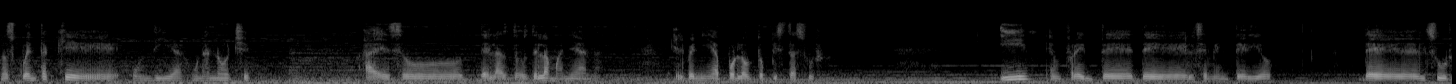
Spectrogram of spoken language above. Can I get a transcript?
Nos cuenta que un día, una noche, a eso de las 2 de la mañana, él venía por la autopista sur y enfrente del cementerio del sur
